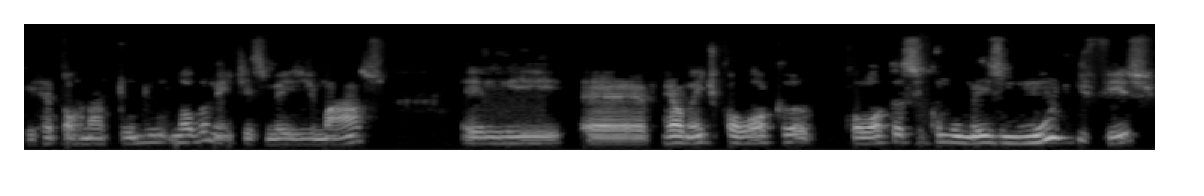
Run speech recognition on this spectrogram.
que, retornar tudo novamente. Esse mês de março, ele é, realmente coloca coloca-se como um mês muito difícil,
